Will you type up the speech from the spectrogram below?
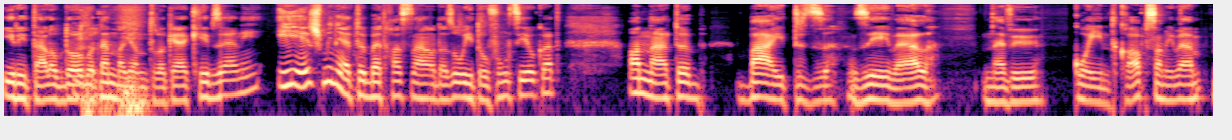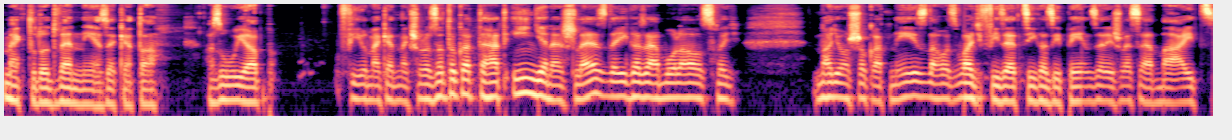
irritálóbb dolgot nem nagyon tudok elképzelni, és minél többet használod az újító funkciókat, annál több Bytes Z-vel nevű coint kapsz, amivel meg tudod venni ezeket a, az újabb filmeket, meg sorozatokat, tehát ingyenes lesz, de igazából ahhoz, hogy nagyon sokat nézd, ahhoz vagy fizetsz igazi pénzzel, és veszel bytes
